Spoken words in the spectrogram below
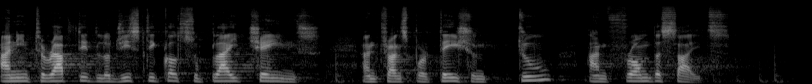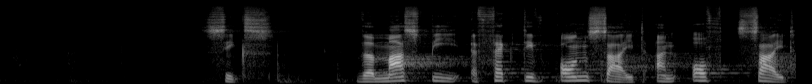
uninterrupted logistical supply chains and transportation to and from the sites. Six, there must be effective on-site and off-site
